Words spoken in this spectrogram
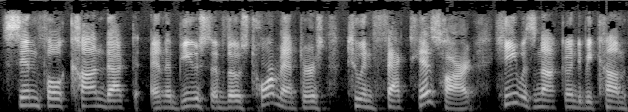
sinful conduct and abuse of those tormentors to infect his heart. He was not going to become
